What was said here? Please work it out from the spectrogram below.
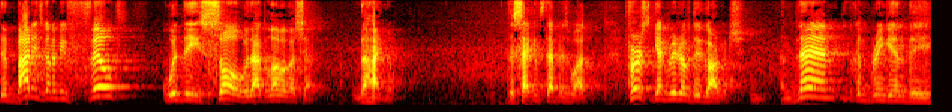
the body is going to be filled with the soul, with that love of Hashem the hainu. The second step is what? First, get rid of the garbage, and then you can bring in the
